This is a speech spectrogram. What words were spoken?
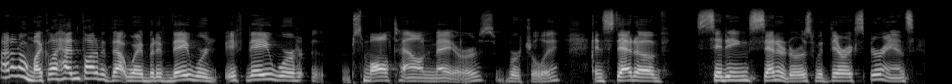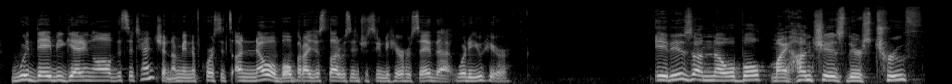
I don't know, Michael. I hadn't thought of it that way. But if they were, if they were small town mayors, virtually, instead of sitting senators with their experience, would they be getting all of this attention? I mean, of course, it's unknowable, but I just thought it was interesting to hear her say that. What do you hear? It is unknowable. My hunch is there's truth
